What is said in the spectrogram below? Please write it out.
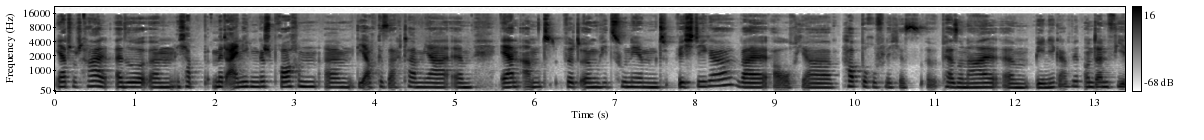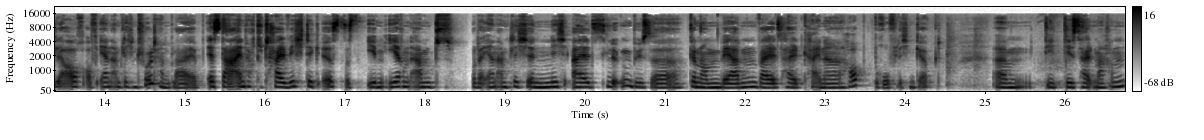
Ja, total. Also ähm, ich habe mit einigen gesprochen, ähm, die auch gesagt haben, ja, ähm, Ehrenamt wird irgendwie zunehmend wichtiger, weil auch ja hauptberufliches äh, Personal ähm, weniger wird und dann viel auch auf ehrenamtlichen Schultern bleibt. Es da einfach total wichtig ist, dass eben Ehrenamt oder Ehrenamtliche nicht als Lückenbüßer genommen werden, weil es halt keine hauptberuflichen gibt ähm, die es halt machen.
